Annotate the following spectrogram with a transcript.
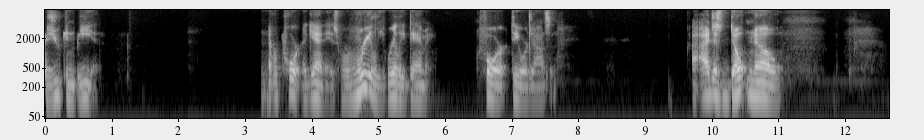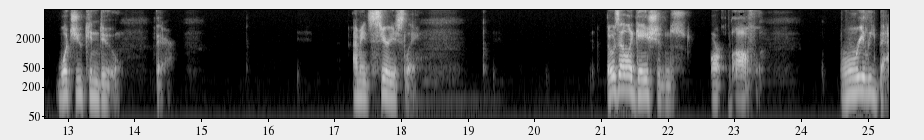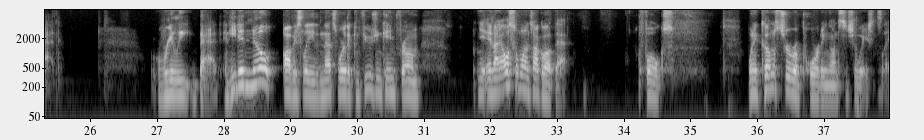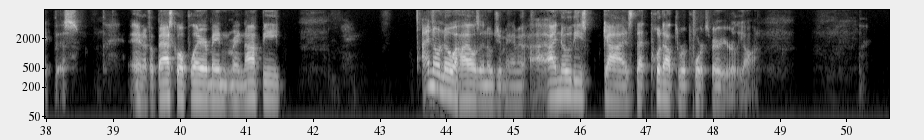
as you can be in. That report, again, is really, really damning for Dior Johnson. I just don't know what you can do there. I mean, seriously. Those allegations are awful. Really bad. Really bad. And he didn't know, obviously, and that's where the confusion came from. And I also want to talk about that. Folks, when it comes to reporting on situations like this, and if a basketball player may may not be, I know Noah Hiles, I know Jim Hammond, I, I know these guys that put out the reports very early on.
